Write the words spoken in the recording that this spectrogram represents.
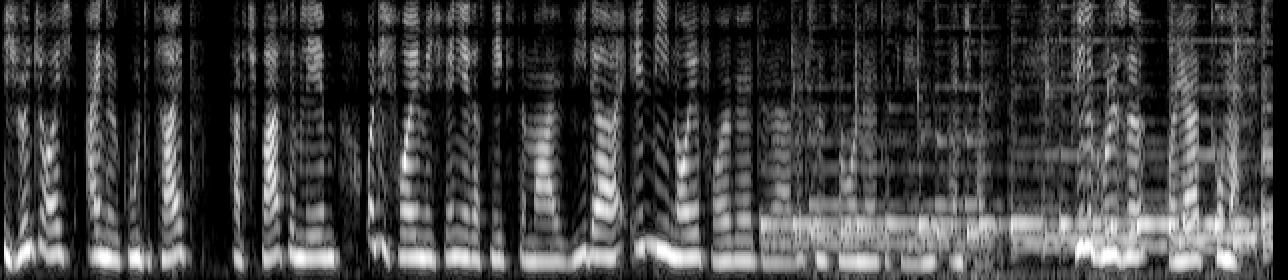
Ich wünsche euch eine gute Zeit, habt Spaß im Leben und ich freue mich, wenn ihr das nächste Mal wieder in die neue Folge der Wechselzone des Lebens einschaltet. Viele Grüße, euer Thomas.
